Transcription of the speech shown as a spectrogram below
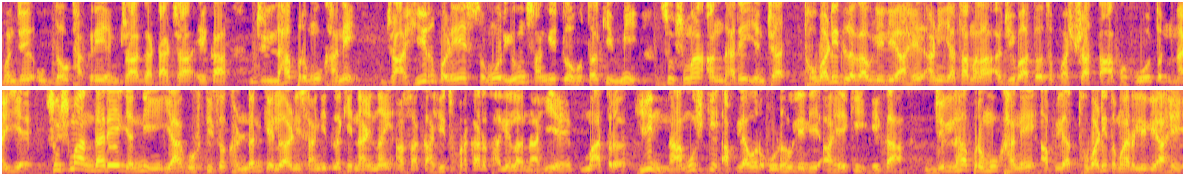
म्हणजे उद्धव ठाकरे यांच्या गटाच्या एका जिल्हा प्रमुखाने जाहीरपणे समोर येऊन सांगितलं होतं की मी सुषमा अंधारे यांच्या थोबाडीत लगावलेली आहे आणि याचा मला अजिबातच पश्चाताप होत नाहीये. सुषमा अंधारे यांनी या गोष्टीचं खंडन केलं आणि सांगितलं की नाही नाही असा काहीच प्रकार झालेला नाहीये. मात्र ही नामुष्की आपल्यावर ओढवलेली आहे की एका जिल्हा प्रमुखाने आपल्या थोबाडीत मारलेली आहे.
